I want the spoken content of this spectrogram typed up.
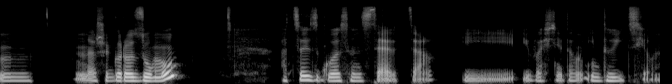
mm, naszego rozumu, a co jest głosem serca i, i właśnie tą intuicją.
